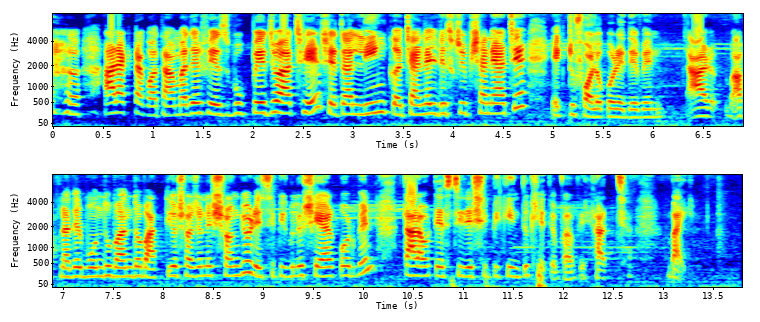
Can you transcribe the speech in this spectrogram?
আর একটা কথা, আমাদের ফেসবুক পেজও আছে সেটা লিঙ্ক চ্যানেল ডিসক্রিপশানে আছে, একটু ফলো করে দেবেন। আর আপনাদের বন্ধু বান্ধব আত্মীয় স্বজনের সঙ্গেও রেসিপিগুলো শেয়ার করবেন, তারাও টেস্টি রেসিপি কিন্তু খেতে পাবে। আচ্ছা বাই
